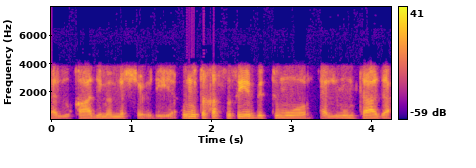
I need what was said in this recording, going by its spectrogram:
القادمة من السعودية ومتخصصين بالتمور الممتازة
